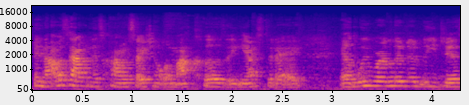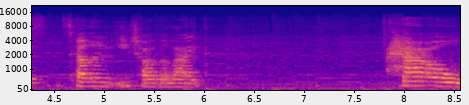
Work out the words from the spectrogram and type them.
and I was having this conversation with my cousin yesterday and we were literally just telling each other like how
